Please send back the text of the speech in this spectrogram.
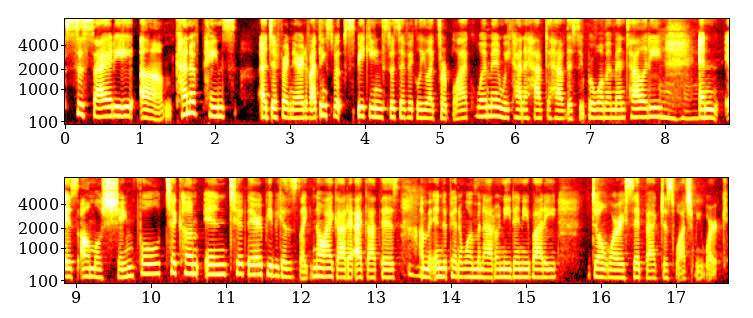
society um, kind of paints a different narrative. I think sp- speaking specifically like for black women, we kind of have to have the superwoman mentality mm-hmm. and it's almost shameful to come into therapy because it's like, no, I got it. I got this. Mm-hmm. I'm an independent woman. I don't need anybody. Don't worry. Sit back. Just watch me work.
